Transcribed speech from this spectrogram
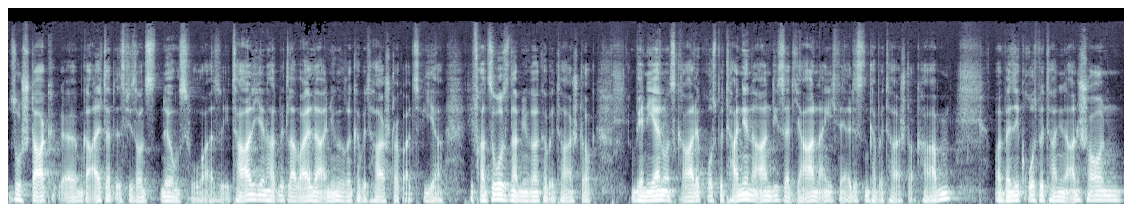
so stark äh, gealtert ist wie sonst nirgendwo. Also Italien hat mittlerweile einen jüngeren Kapitalstock als wir. Die Franzosen haben einen jüngeren Kapitalstock. Und wir nähern uns gerade Großbritannien an, die seit Jahren eigentlich den ältesten Kapitalstock haben. Und wenn Sie Großbritannien anschauen,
